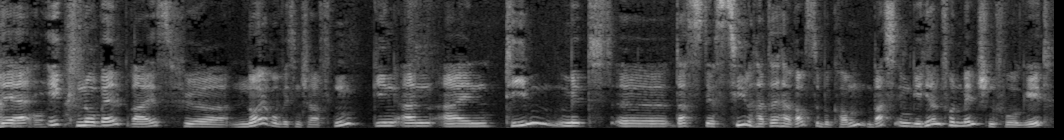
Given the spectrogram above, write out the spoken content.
Der Ig Nobelpreis für Neurowissenschaften ging an ein Team, mit äh, das das Ziel hatte, herauszubekommen, was im Gehirn von Menschen vorgeht,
